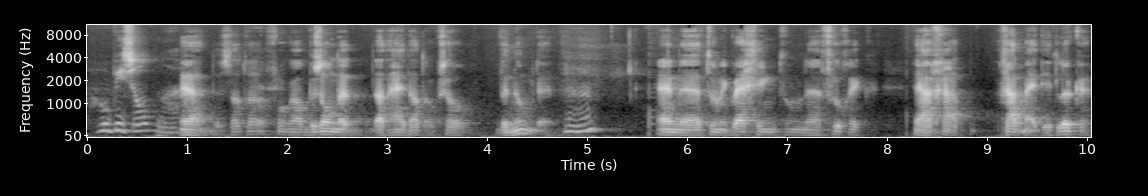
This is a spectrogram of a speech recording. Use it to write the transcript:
Hoe bijzonder. Ja, dus dat vond ik wel bijzonder dat hij dat ook zo benoemde. Mhm. En uh, toen ik wegging, toen uh, vroeg ik, ja, gaat, gaat mij dit lukken?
